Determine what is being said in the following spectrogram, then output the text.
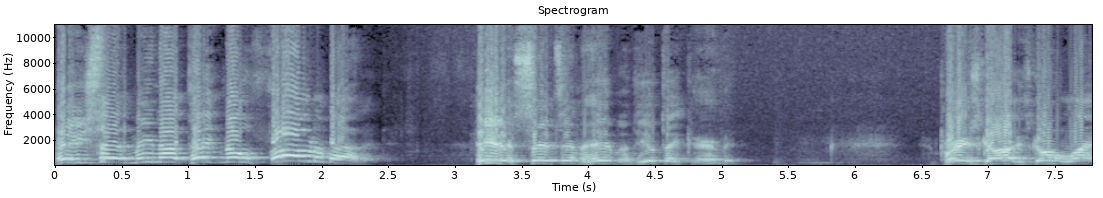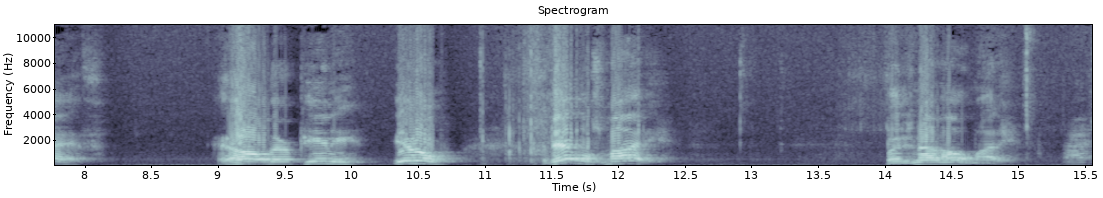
And He said, me not take no thought about it. He that sits in the heavens, He'll take care of it. And praise God, He's going to laugh at all their penny. You know, the devil's mighty, but he's not almighty. Right.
